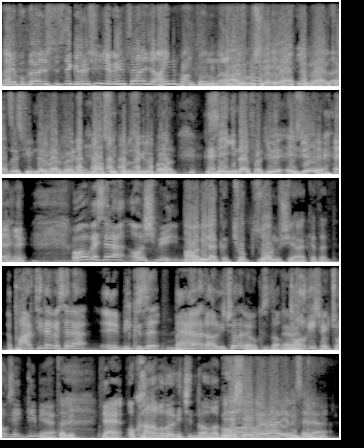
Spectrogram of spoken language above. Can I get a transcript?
hani bu kadar üst üste görüşünce benim sadece aynı pantolonum var. Abi bu şey ya İbrahim Tatlıses filmleri var böyle. Mahsun Kırmızı Gül'ün falan. Zenginler fakiri eziyor ya. O mesela hoş bir... Ama bir dakika çok zormuş ya hakikaten. Partide mesela e, bir kızı beğenene dalga geçiyorlar ya o kızla. Evet. Dalga geçmek çok zevkli mi ya? Tabii. Yani o kalabalığın içinde olmak. Bir de şey diyorlar ya mesela.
